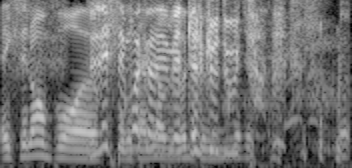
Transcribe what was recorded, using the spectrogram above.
excellent pour. euh, Laissez-moi quand même mettre bonnes quelques communications.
